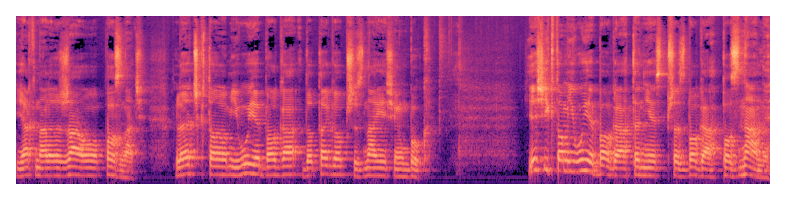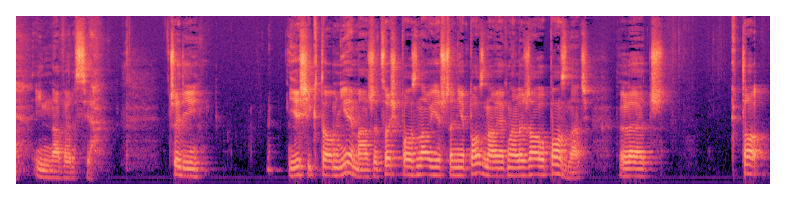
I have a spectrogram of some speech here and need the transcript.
jak należało poznać. Lecz kto miłuje Boga, do tego przyznaje się Bóg. Jeśli kto miłuje Boga, ten jest przez Boga poznany. Inna wersja. Czyli jeśli kto nie ma, że coś poznał, jeszcze nie poznał, jak należało poznać. Lecz kto,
